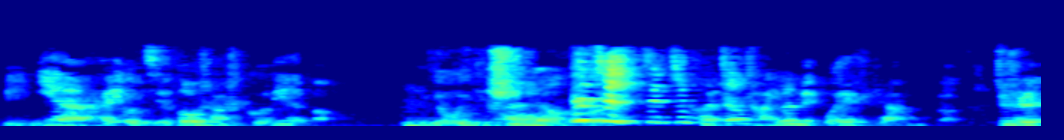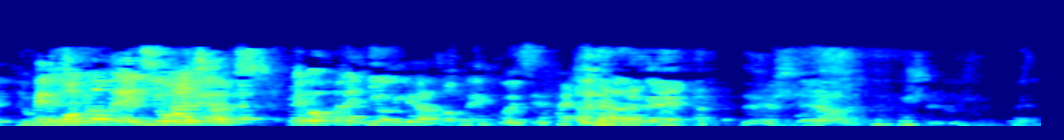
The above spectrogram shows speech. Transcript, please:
理念还有节奏上是割裂的。嗯，有一点是这样。但这这这很正常，因为美国也是这样子的。就是美国分为纽约，美国分纽约和美国其他城 对对是这样的，是是对，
